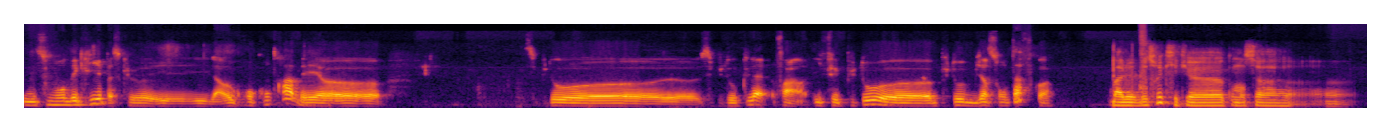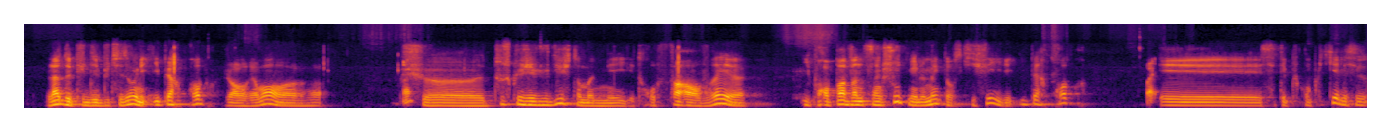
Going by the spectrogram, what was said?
il est souvent décrié parce qu'il a un gros contrat, mais euh, c'est plutôt, euh, c'est plutôt clair. Enfin, il fait plutôt, euh, plutôt bien son taf, quoi. Bah, le, truc, c'est que comment ça. Là, depuis le début de saison, il est hyper propre. Genre vraiment, je, tout ce que j'ai vu dit, j'étais en mode, mais il est trop fin. En vrai, il prend pas 25 shoots, mais le mec, dans ce qu'il fait, il est hyper propre. Et c'était plus compliqué, les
